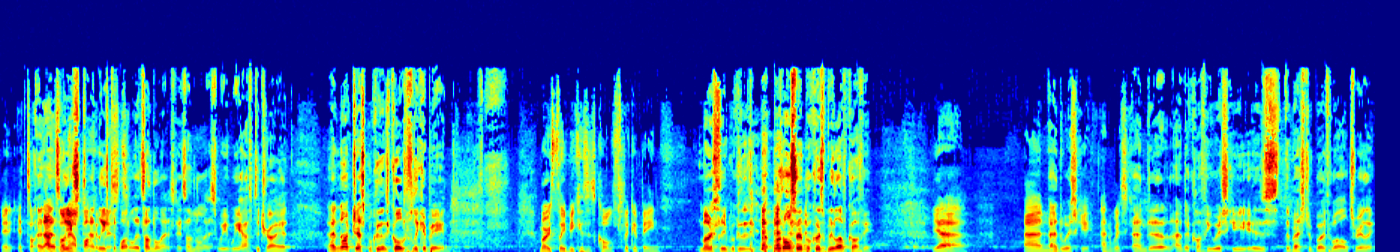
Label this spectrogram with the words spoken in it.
It, it's on, At- that's at on least, our bucket at least list. a bottle. It's on the list. It's on the list. We we have to try it, and not just because it's called Flicker Bean, Mostly because it's called Flicker Bean. Mostly because, but, but also because we love coffee Yeah. And and whiskey, and whiskey. and uh, and a coffee whiskey is the best of both worlds, really.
